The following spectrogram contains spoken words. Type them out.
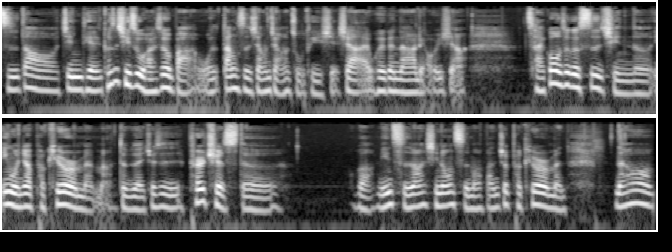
直到今天，可是其实我还是要把我当时想讲的主题写下来，我会跟大家聊一下采购这个事情呢。英文叫 procurement 嘛，对不对？就是 purchase 的，不名词吗？形容词吗？反正就 procurement。然后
